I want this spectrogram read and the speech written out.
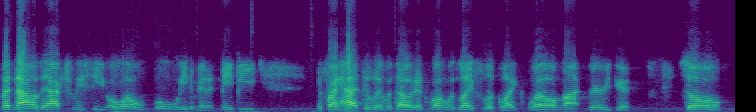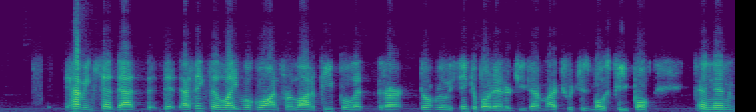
But now they actually see, "Oh well. Oh wait a minute. Maybe if I had to live without it, what would life look like?" Well, not very good. So, having said that, th- th- I think the light will go on for a lot of people that, that aren't don't really think about energy that much, which is most people. And then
